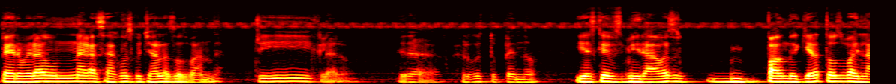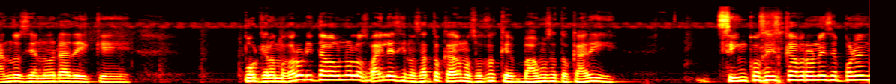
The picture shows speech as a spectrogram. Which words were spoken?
pero era un agasajo escuchar las dos bandas. Sí, claro. Era algo estupendo. Y es que mirabas para donde quiera todos bailando, o sea, no era de que... Porque a lo mejor ahorita va uno a los bailes y nos ha tocado nosotros que vamos a tocar y cinco o seis cabrones se ponen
